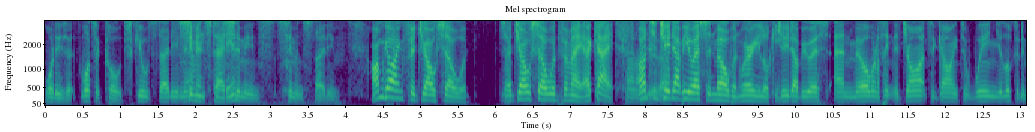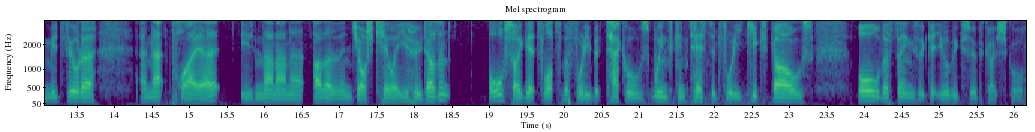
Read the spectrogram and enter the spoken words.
what is it? What's it called? Skilled Stadium now? Simonds Stadium. Simonds, Simonds Stadium. I'm going for Joel Selwood. So Yep. Joel Selwood for me. Okay. On to. GWS and Melbourne. Where are you looking? GWS and Melbourne. I think the Giants are going to win. You look at a midfielder, and that player is none other- other than Josh Kelly, who doesn't also gets lots of the footy, but tackles, wins contested footy, kicks goals, all the things that get you a big Supercoach score.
